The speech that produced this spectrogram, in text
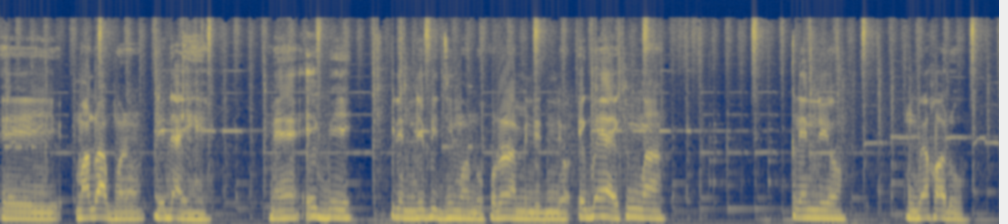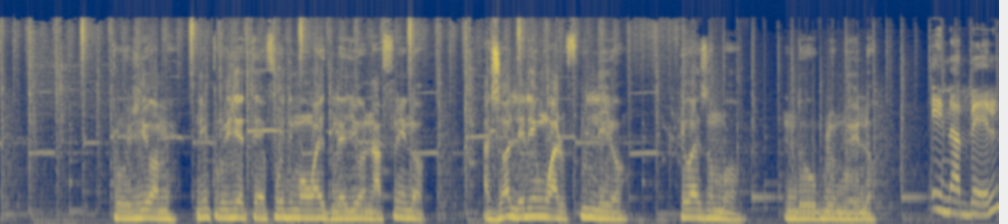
ee ma do agbɔnɔ de da yi. Mais egbe fi de mi de fidi ko do na mi de dun yɔ. Egbe ya ekun gbã clean yɔ. Ngbɛ xɔ do. projet yɔ mɛ ni projet tɛ fo di mɔ wa igilɛ yɔ na fili lɔ azɔ le de ŋu alo fi le yɔ e wa zɔn bɔ Enabel,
